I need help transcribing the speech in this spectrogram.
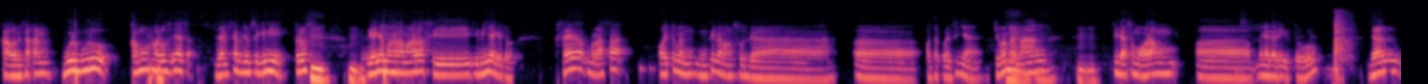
kalau misalkan buru-buru kamu hmm. harus ya jam jam jam segini terus hmm. Hmm. dianya marah-marah si ininya gitu saya merasa oh itu memang mungkin memang sudah uh, konsekuensinya cuma yeah. memang yeah. Hmm. tidak semua orang uh, menyadari itu dan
